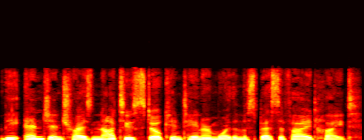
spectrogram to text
the engine tries not to stow container more than the specified height.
